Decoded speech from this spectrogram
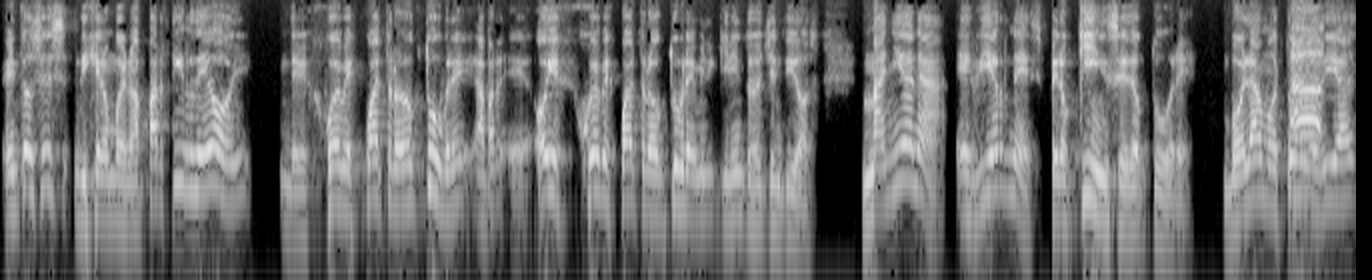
entonces dijeron, bueno, a partir de hoy, del jueves 4 de octubre, eh, hoy es jueves 4 de octubre de 1582. Mañana es viernes, pero 15 de octubre. Volamos todos Ah. los días.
